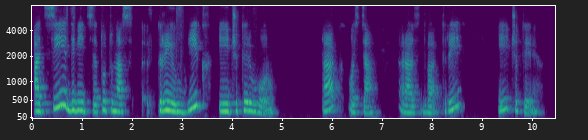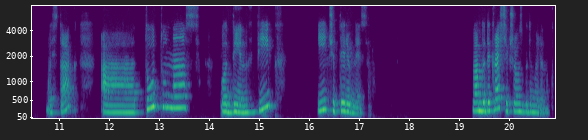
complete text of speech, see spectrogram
А ці, дивіться, тут у нас 3 в бік і 4 вгору. Так, ось ця. Раз, два, три і 4. Ось так. А тут у нас один в бік і 4 вниз. Вам буде краще, якщо у вас буде малюнок.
